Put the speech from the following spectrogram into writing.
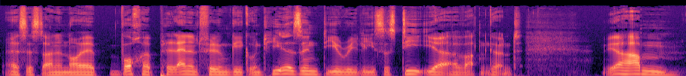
Es ist eine neue Woche Planet Film Geek und hier sind die Releases, die ihr erwarten könnt. Wir haben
